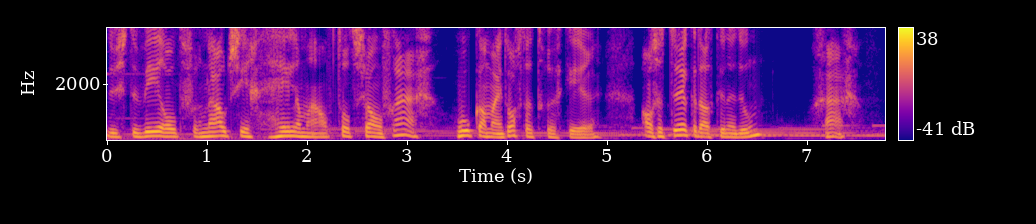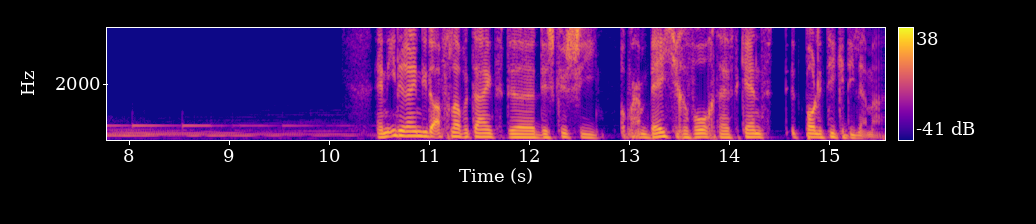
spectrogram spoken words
Dus de wereld vernauwt zich helemaal tot zo'n vraag. Hoe kan mijn dochter terugkeren? Als de Turken dat kunnen doen, graag. En iedereen die de afgelopen tijd de discussie ook maar een beetje gevolgd heeft, kent het politieke dilemma.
